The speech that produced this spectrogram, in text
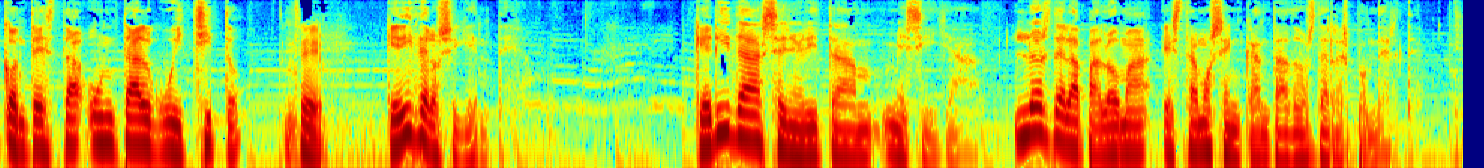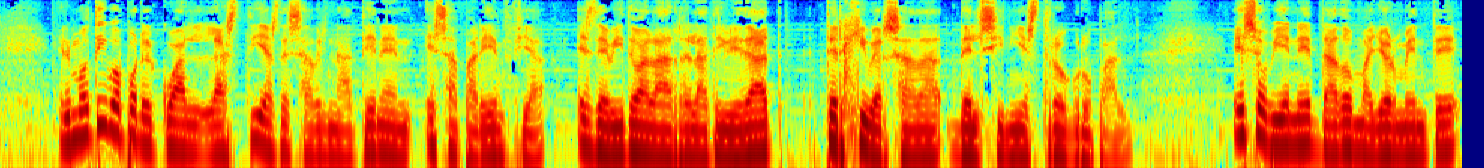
contesta un tal Wichito, Sí. que dice lo siguiente. Querida señorita Mesilla, los de la Paloma estamos encantados de responderte. El motivo por el cual las tías de Sabrina tienen esa apariencia es debido a la relatividad tergiversada del siniestro grupal. Eso viene dado mayormente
